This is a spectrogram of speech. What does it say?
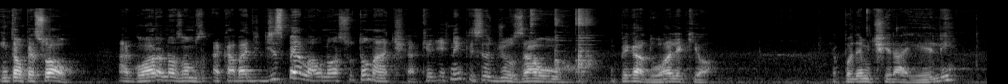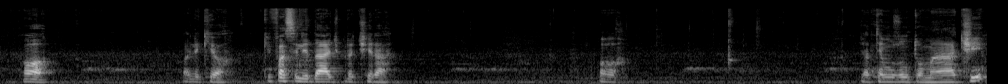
Então, pessoal, agora nós vamos acabar de despelar o nosso tomate. Aqui a gente nem precisa de usar o, o pegador. Olha aqui, ó. Já podemos tirar ele. Ó. Olha aqui, ó. Que facilidade para tirar. Ó. Já temos um tomate.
